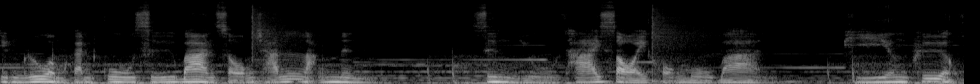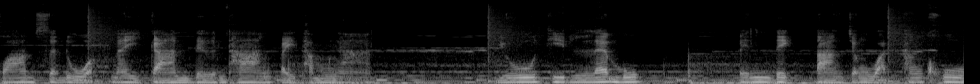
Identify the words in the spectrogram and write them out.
จึงร่วมกันกู้ซื้อบ้านสองชั้นหลังหนึ่ง ซึ่งอยู่ท้ายซอยของหมู่บ้านเพียงเพื่อความสะดวกในการเดินทางไปทำงานโยทินและมุก เป็นเด็กต่างจังหวัดทั้งคู่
